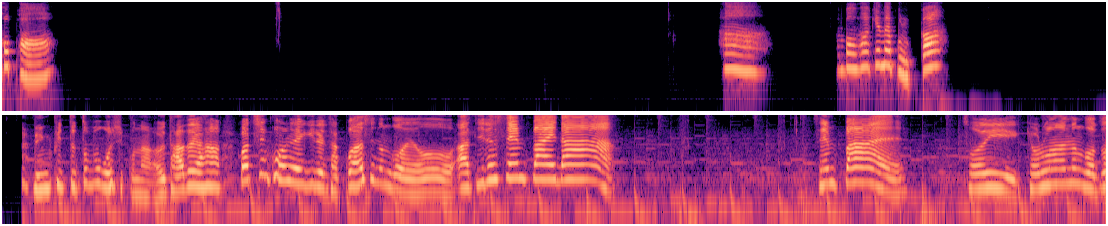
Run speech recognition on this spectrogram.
거 봐. 하, 한번 확인해 볼까? 링피트 또 보고 싶구나. 어, 다들 한 빠친코 얘기를 자꾸 하시는 거예요. 아, 디르 센파이다. 센파이. 저희 결혼하는 거죠?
